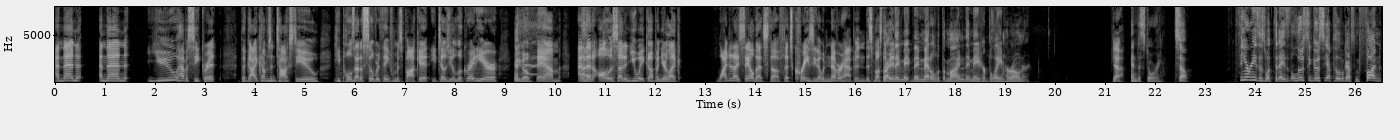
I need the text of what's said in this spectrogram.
And then and then you have a secret. The guy comes and talks to you. He pulls out a silver thing from his pocket. He tells you to look right here. You go bam, and then all of a sudden you wake up and you're like, why did I say all that stuff? That's crazy. That would never happen. This must have Right? been. They made they meddled with the mine and they made her blame her owner. yeah. End of story. So, theories is what today is a loosey goosey episode. We're gonna have some fun, and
